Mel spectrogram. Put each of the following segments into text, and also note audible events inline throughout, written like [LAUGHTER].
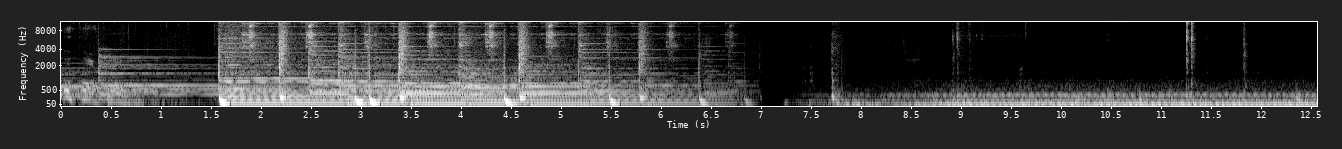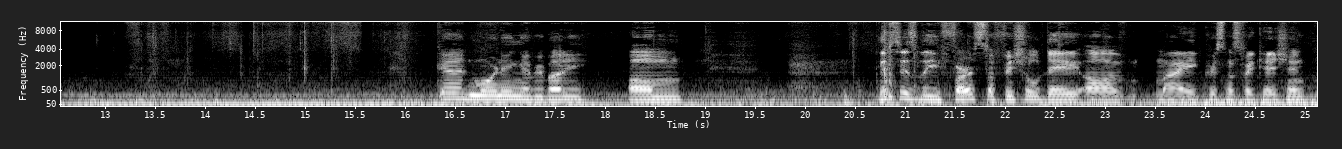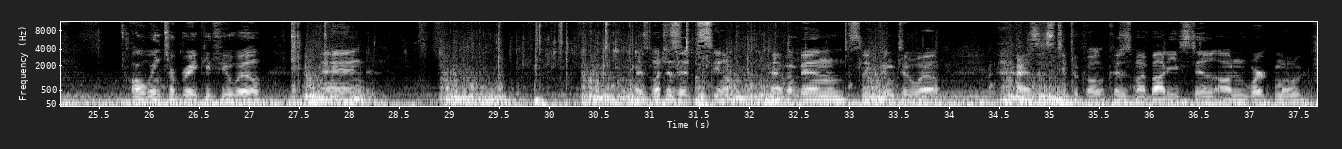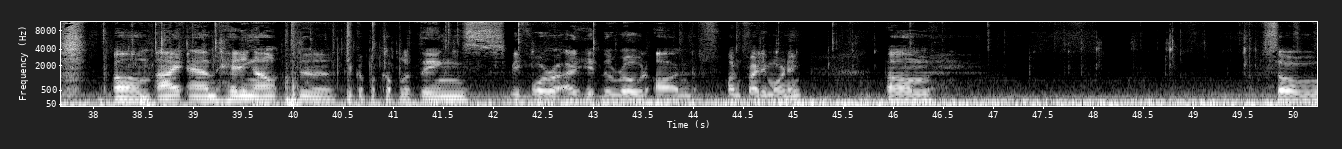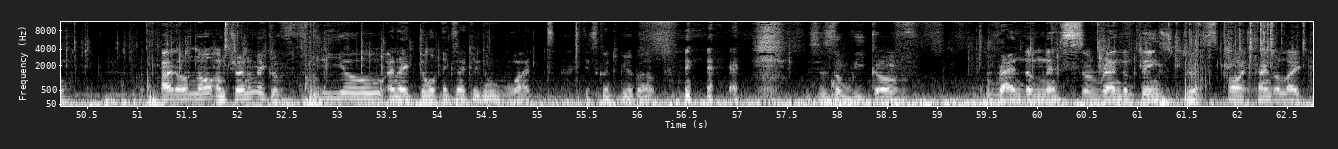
Good morning, everybody. Um, this is the first official day of my Christmas vacation or winter break, if you will. And as much as it's, you know, haven't been sleeping too well, as is typical, because my body is still on work mode. Um, I am heading out to pick up a couple of things before I hit the road on on Friday morning. Um, so I don't know. I'm trying to make a video and I don't exactly know what it's going to be about. [LAUGHS] this is the week of randomness or random things, just kind of like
